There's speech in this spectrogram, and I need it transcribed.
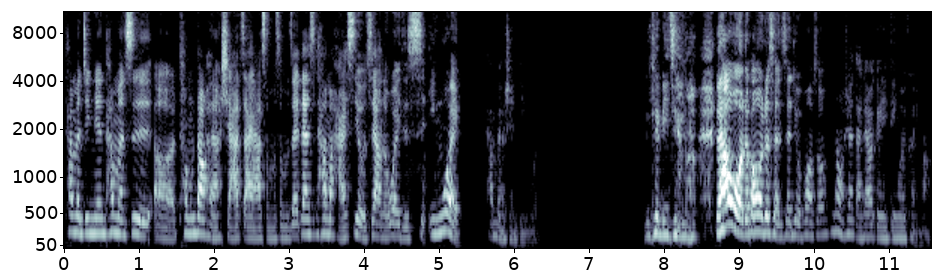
他们今天他们是呃通道很狭窄啊什么什么之类，但是他们还是有这样的位置，是因为他们有先定位。你可以理解吗？然后我的朋友就很生气，我朋友说：“那我现在打电话给你定位可以吗？”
